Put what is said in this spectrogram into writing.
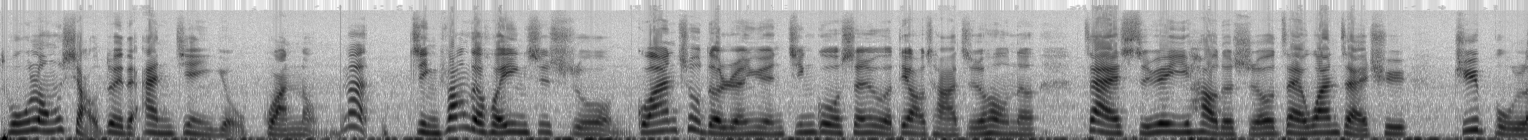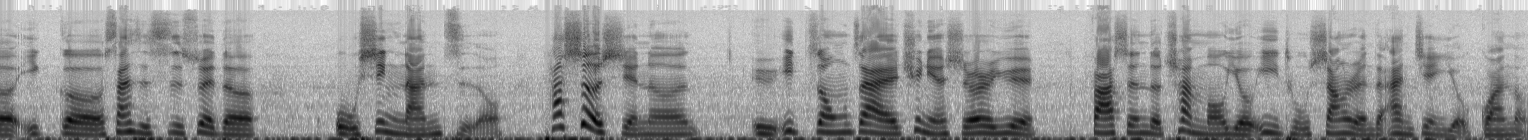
屠龙小队的案件有关哦。那警方的回应是说，国安处的人员经过深入的调查之后呢，在十月一号的时候，在湾仔区拘捕了一个三十四岁的武姓男子哦。他涉嫌呢与一宗在去年十二月发生的串谋有意图伤人的案件有关哦。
